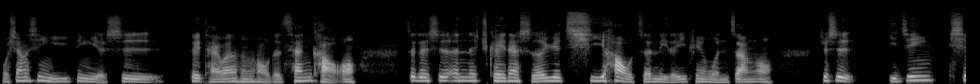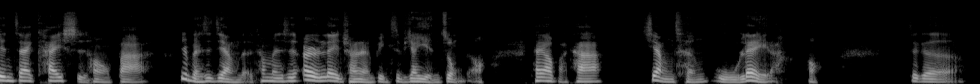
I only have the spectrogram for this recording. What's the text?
我相信一定也是对台湾很好的参考哦。这个是 NHK 在十二月七号整理的一篇文章哦，就是已经现在开始哈、哦，把日本是这样的，他们是二类传染病是比较严重的哦，他要把它降成五类了哦，这个。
